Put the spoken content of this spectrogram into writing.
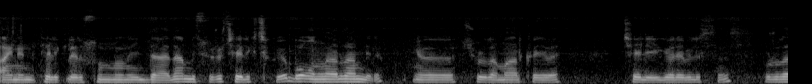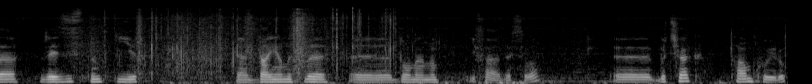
aynı nitelikleri sunduğunu iddia eden bir sürü çelik çıkıyor. Bu onlardan biri. Ee, şurada markayı ve çeliği görebilirsiniz. Burada resistant gear yani dayanıklı e, donanım ifadesi var. E, bıçak tam kuyruk.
